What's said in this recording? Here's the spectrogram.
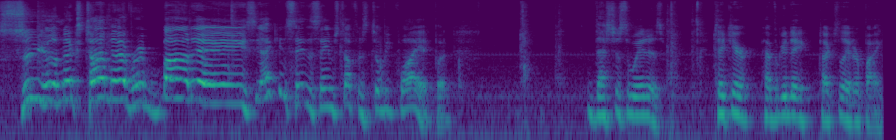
see you next time, everybody. See, I can say the same stuff and still be quiet, but that's just the way it is. Take care. Have a good day. Talk to you later. Bye.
